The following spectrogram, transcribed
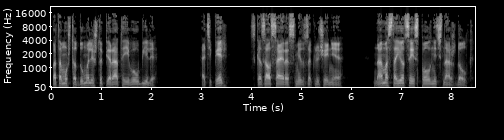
потому что думали, что пираты его убили. А теперь, — сказал Сайрес Смит в заключение, — нам остается исполнить наш долг.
